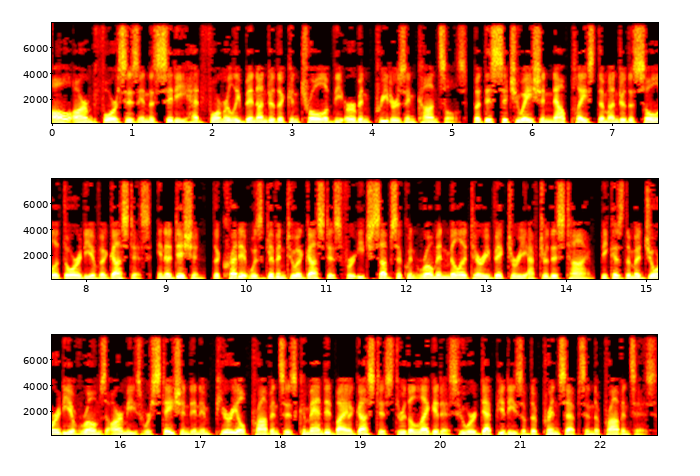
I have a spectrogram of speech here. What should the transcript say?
All armed forces in the city had formerly been under the control of the urban praetors and consuls, but this situation now placed them under the sole authority of Augustus. In addition, the credit was given to Augustus for each subsequent Roman military victory after this time, because the majority of Rome's armies were stationed in imperial provinces commanded by Augustus through the legatus who were deputies of the princeps in the provinces.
